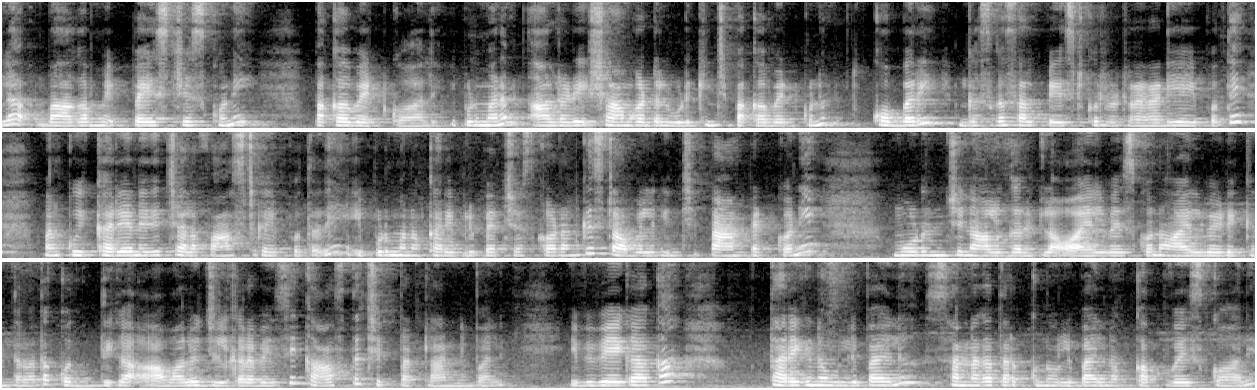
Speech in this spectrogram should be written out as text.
ఇలా బాగా పేస్ట్ చేసుకొని పక్కకు పెట్టుకోవాలి. ఇప్పుడు మనం ఆల్రెడీ షామగడ్డలు ఉడికించి పక్కకు పెట్టుకున్నాం. కొబ్బరి గసగసాల పేస్ట్ రెడీ అయిపోతే మనకు ఈ కర్రీ అనేది చాలా ఫాస్ట్గా అయిపోతుంది. ఇప్పుడు మనం కర్రీ ప్రిపేర్ చేసుకోవడానికి స్టవ్ వెలిగించి ప్యాన్ పెట్టుకొని మూడు నుంచి నాలుగు గరిట్ల ఆయిల్ వేసుకొని ఆయిల్ వేడెక్కిన తర్వాత కొద్దిగా ఆవాలు జీలకర్ర వేసి కాస్త చిట్పట్లాడనివ్వాలి ఇవి వేగాక తరిగిన ఉల్లిపాయలు సన్నగా తరుక్కున్న ఉల్లిపాయలను ఒక కప్పు వేసుకోవాలి.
